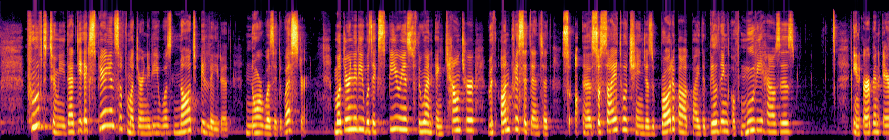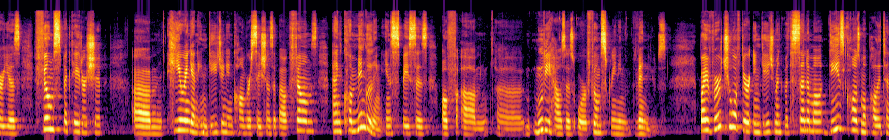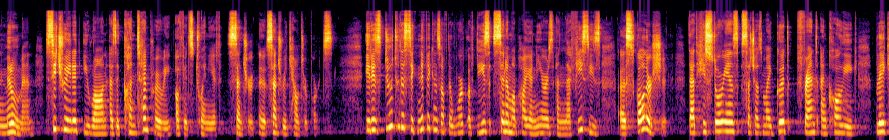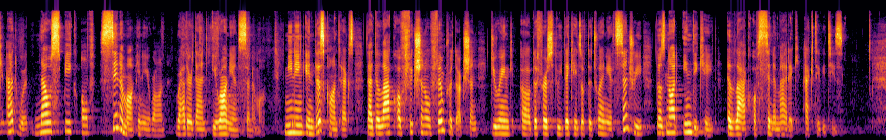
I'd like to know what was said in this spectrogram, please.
proved to me that the experience of modernity was not belated, nor was it Western modernity was experienced through an encounter with unprecedented uh, societal changes brought about by the building of movie houses in urban areas, film spectatorship, um, hearing and engaging in conversations about films, and commingling in spaces of um, uh, movie houses or film screening venues. By virtue of their engagement with cinema, these cosmopolitan middlemen situated Iran as a contemporary of its 20th century, uh, century counterparts. It is due to the significance of the work of these cinema pioneers and Naficy's uh, scholarship that historians such as my good friend and colleague Blake Atwood now speak of cinema in Iran rather than Iranian cinema, meaning in this context that the lack of fictional film production during uh, the first three decades of the 20th century does not indicate a lack of cinematic activities.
